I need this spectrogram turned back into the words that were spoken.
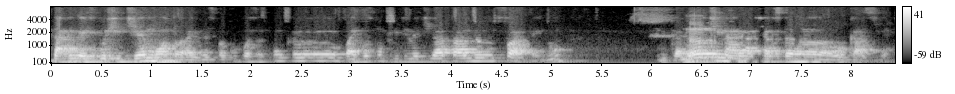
Dacă mi-ai spus și ce motor ai desfăcut, pot să spun că ai fost un privilegiat al soartei, nu? Adică nu da. cine are această ocazie.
